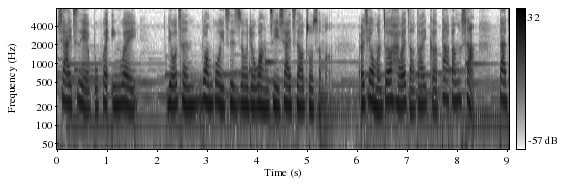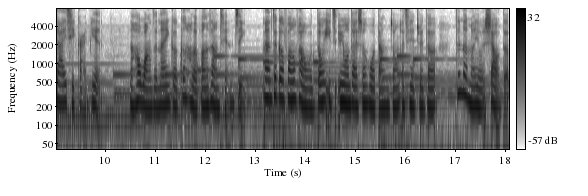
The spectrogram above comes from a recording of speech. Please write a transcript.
下一次也不会因为流程乱过一次之后就忘记下一次要做什么。而且我们最后还会找到一个大方向，大家一起改变，然后往着那一个更好的方向前进。那这个方法我都一直运用在生活当中，而且觉得真的蛮有效的。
